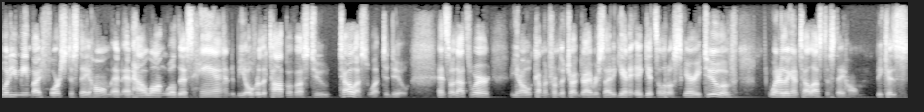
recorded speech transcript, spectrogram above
what do you mean by forced to stay home? And and how long will this hand be over the top of us to tell us what to do? And so that's where you know coming from the truck driver side again it, it gets a little scary too of when are they going to tell us to stay home? Because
